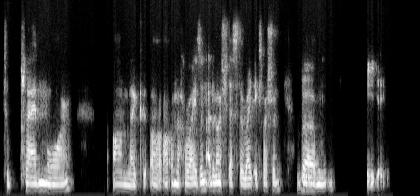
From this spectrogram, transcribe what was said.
to plan more on like uh, on the horizon. I don't know if that's the right expression, but um,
